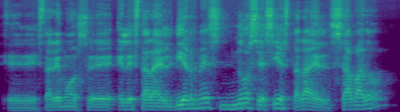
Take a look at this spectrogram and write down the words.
Eh, estaremos, eh, él estará el viernes, no sé si estará el sábado.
